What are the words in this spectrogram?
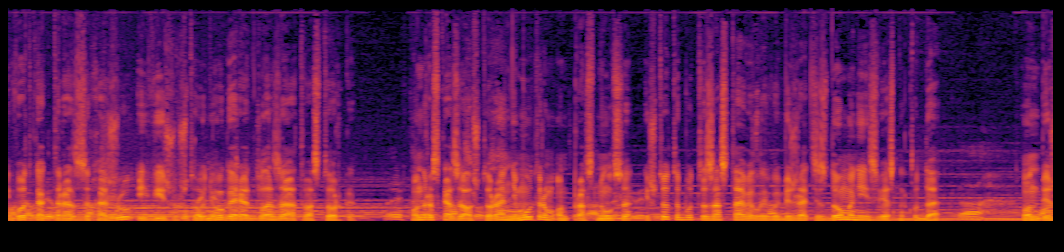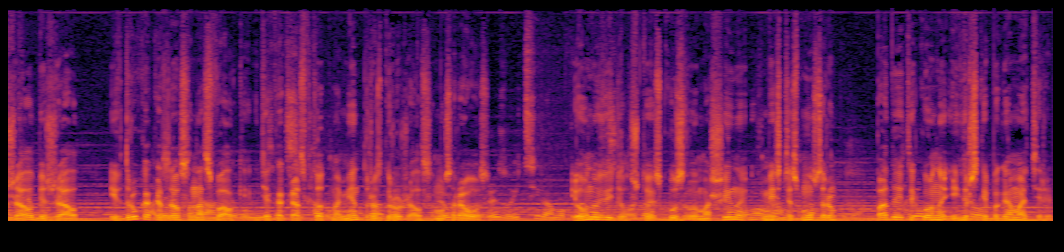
И вот как-то раз захожу и вижу, что у него горят глаза от восторга. Он рассказал, что ранним утром он проснулся, и что-то будто заставило его бежать из дома неизвестно куда. Он бежал, бежал, и вдруг оказался на свалке, где как раз в тот момент разгружался мусоровоз. И он увидел, что из кузова машины вместе с мусором падает икона Иверской Богоматери.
